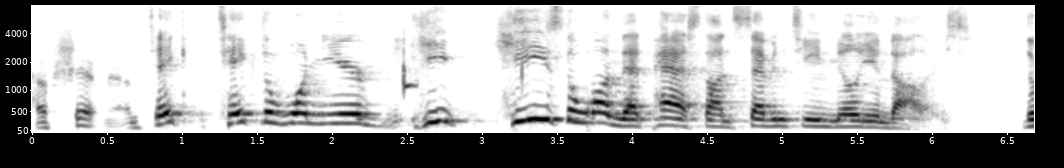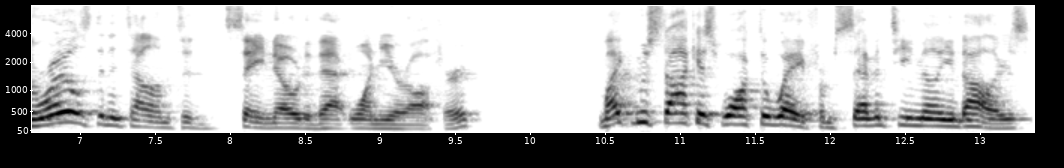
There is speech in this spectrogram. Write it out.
tough shit, man. Take take the one year he he's the one that passed on 17 million dollars. The Royals didn't tell him to say no to that one year offer. Mike Moustakas walked away from 17 million dollars.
